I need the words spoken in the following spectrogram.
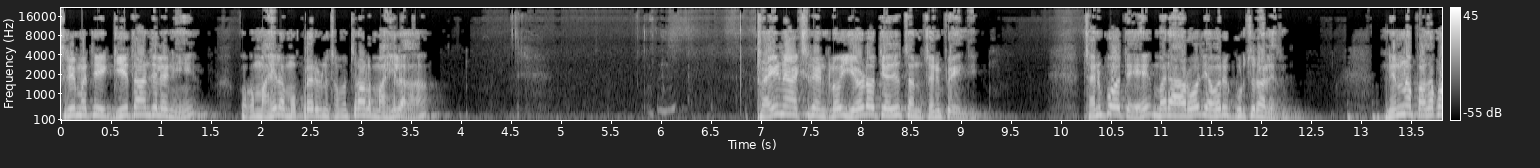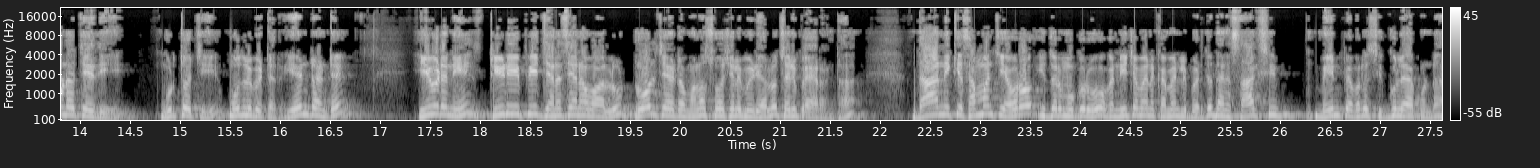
శ్రీమతి గీతాంజలిని ఒక మహిళ ముప్పై రెండు సంవత్సరాల మహిళ ట్రైన్ యాక్సిడెంట్లో ఏడో తేదీ తను చనిపోయింది. చనిపోతే మరి ఆ రోజు ఎవరికి గుర్తు రాలేదు. నిన్న పదకొండవ తేదీ గుర్తొచ్చి మొదలుపెట్టారు. ఏంటంటే ఈవిడని టీడీపీ జనసేన వాళ్ళు ట్రోల్ చేయడం వల్ల సోషల్ మీడియాలో చనిపోయారంట. దానికి సంబంధించి ఎవరో ఇద్దరు ముగ్గురు ఒక నీచమైన కమెంట్లు పెడితే దాని సాక్షి మెయిన్ పేపర్లో సిగ్గు లేకుండా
